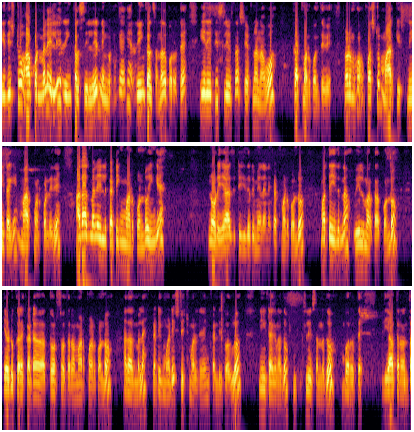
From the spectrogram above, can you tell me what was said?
ಇದಿಷ್ಟು ಹಾಕೊಂಡ್ಮೇಲೆ ಇಲ್ಲಿ ರಿಂಕಲ್ಸ್ ಇಲ್ಲಿ ನಿಮ್ಗೆ ರಿಂಕಲ್ಸ್ ಅನ್ನೋದು ಬರುತ್ತೆ. ಈ ರೀತಿ ಸ್ಲೀವ್ಸ್ನ ಶೇಪ್ನ ನಾವು ಕಟ್ ಮಾಡ್ಕೊಂತೀವಿ. ನೋಡಿ ಫಸ್ಟ್ ಮಾರ್ಕ್ ಇಷ್ಟು ನೀಟಾಗಿ ಮಾರ್ಕ್ ಮಾಡ್ಕೊಂಡಿದ್ವಿ ಅದಾದ್ಮೇಲೆ ಇಲ್ಲಿ ಕಟಿಂಗ್ ಮಾಡಿಕೊಂಡು ಹಿಂಗೆ ನೋಡಿ ಯಾಸ್ ಇಟ್ ಇದ್ರ ಮೇಲೆನೆ ಕಟ್ ಮಾಡಿಕೊಂಡು, ಮತ್ತೆ ಇದನ್ನ ವೀಲ್ ಮಾರ್ಕ್ ಹಾಕೊಂಡು, ಎರಡು ಕರೆ ಕಟ್ ತೋರಿಸೋ ಥರ ಮಾರ್ಕ್ ಮಾಡಿಕೊಂಡು, ಅದಾದ್ಮೇಲೆ ಕಟಿಂಗ್ ಮಾಡಿ ಸ್ಟಿಚ್ ಮಾಡ್ತೀನಿ. ನಿಮ್ಗೆ ಖಂಡಿತವಾಗ್ಲೂ ನೀಟಾಗಿ ಅನ್ನೋದು ಸ್ಲೀವ್ಸ್ ಅನ್ನೋದು ಬರುತ್ತೆ. ಇದು ಯಾವ ಥರ ಅಂತ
